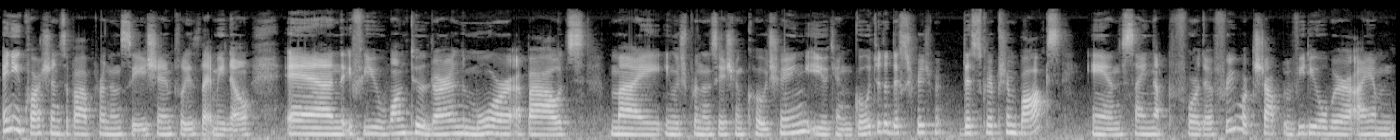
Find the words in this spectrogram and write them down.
any questions about pronunciation, please let me know. And if you want to learn more about my English pronunciation coaching, you can go to the description description box and sign up for the free workshop video where I am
